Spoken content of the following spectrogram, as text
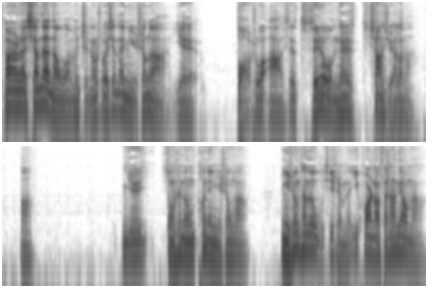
当然了，现在呢，我们只能说，现在女生啊，也不好说啊。就随着我们的上学了嘛，啊，你总是能碰见女生吗？女生她的武器是什么呢？一哭二闹三上吊吗？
